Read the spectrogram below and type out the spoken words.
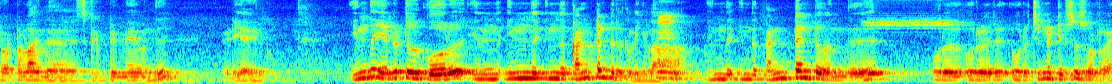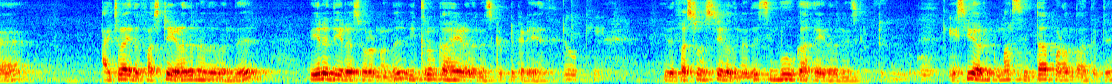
டோட்டலாக இந்த ஸ்கிரிப்டுமே வந்து ரெடியாக இருக்கும் இந்த எண்டு டு கோர் இந்த இந்த இந்த கண்டென்ட் இருக்கு இல்லைங்களா? இந்த இந்த கண்டென்ட் வந்து ஒரு ஒரு ஒரு சின்ன டிப்ஸு சொல்கிறேன் ஆக்சுவலாக இது ஃபஸ்ட்டு எழுதுனது வந்து வீரதீர சூரன் வந்து விக்ரம்காக எழுதின ஸ்கிரிப்ட் கிடையாது. ஓகே இது ஃபஸ்ட்டு ஃபஸ்ட்டு எழுதுனது சிம்புவுக்காக எழுதின ஸ்கிரிப்ட் எஸ். அருண்குமார் சித்தா படம் பார்த்துட்டு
